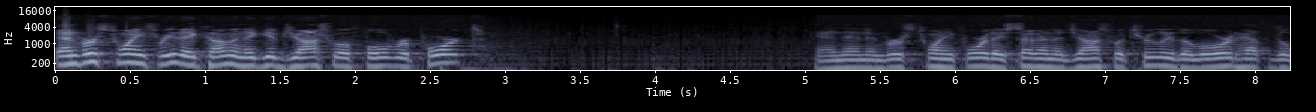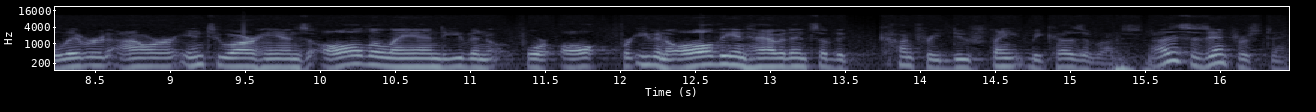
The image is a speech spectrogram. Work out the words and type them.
And verse 23, they come and they give Joshua a full report. And then in verse 24, they said unto Joshua, Truly the Lord hath delivered our into our hands all the land, even for all for even all the inhabitants of the country do faint because of us. Now this is interesting.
